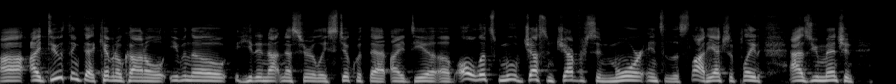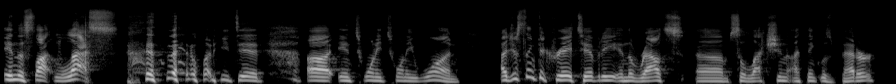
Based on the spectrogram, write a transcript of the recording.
Uh, I do think that Kevin O'Connell, even though he did not necessarily stick with that idea of, oh, let's move Justin Jefferson more into the slot, he actually played, as you mentioned, in the slot less than what he did uh, in 2021. I just think the creativity in the routes um, selection, I think, was better.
